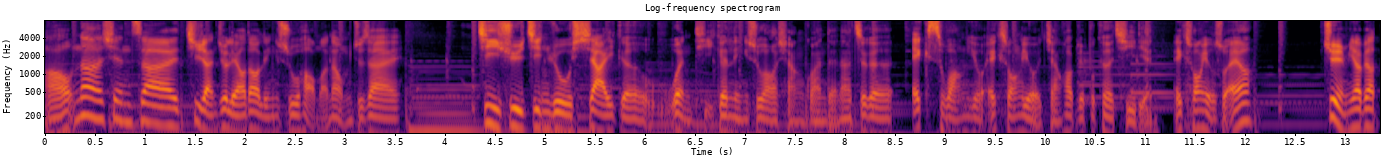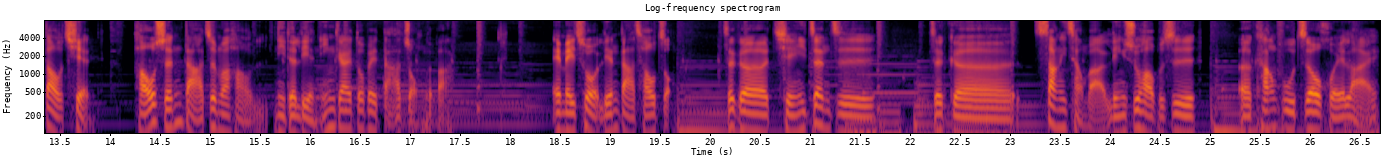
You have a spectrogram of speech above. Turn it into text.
好，那现在既然就聊到林书豪嘛，那我们就在继续进入下一个问题，跟林书豪相关的。那这个 X 网友，X 网友讲话比较不客气一点，X 网友说：“哎呦，Jim 要不要道歉？豪神打这么好，你的脸应该都被打肿了吧？”哎，没错，脸打超肿。这个前一阵子。这个上一场吧，林书豪不是呃康复之后回来，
